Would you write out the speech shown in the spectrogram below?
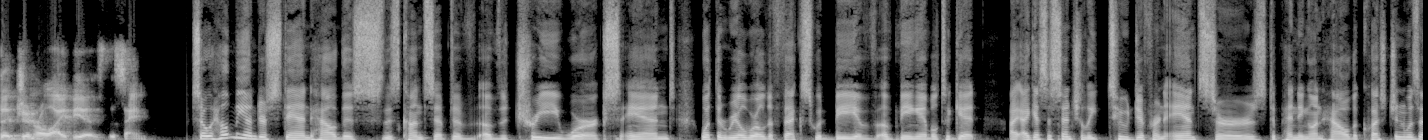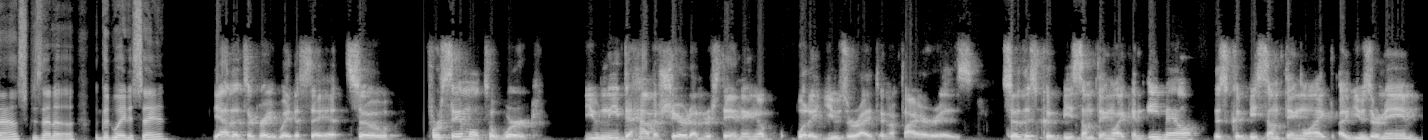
the general idea is the same. So help me understand how this this concept of, of the tree works and what the real world effects would be of, of being able to get I, I guess essentially two different answers depending on how the question was asked. Is that a, a good way to say it? Yeah, that's a great way to say it. So for SAML to work, you need to have a shared understanding of what a user identifier is. So this could be something like an email. This could be something like a username.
